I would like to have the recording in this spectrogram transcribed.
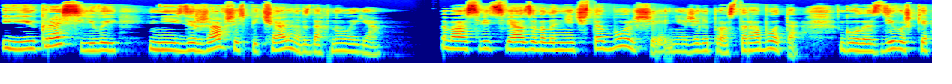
И красивый, не сдержавшись, печально вздохнула я. Вас ведь связывало нечто большее, нежели просто работа. Голос девушки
